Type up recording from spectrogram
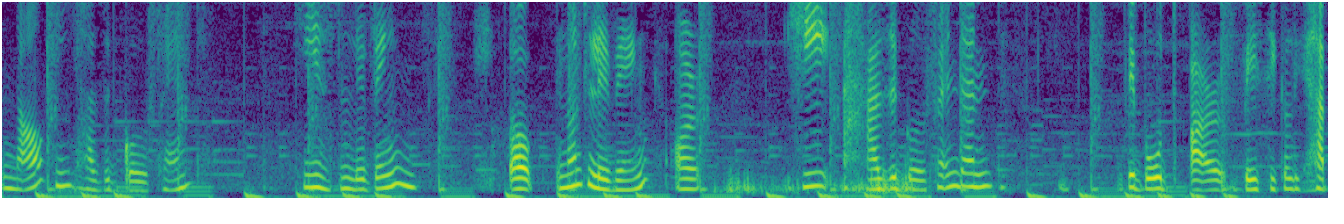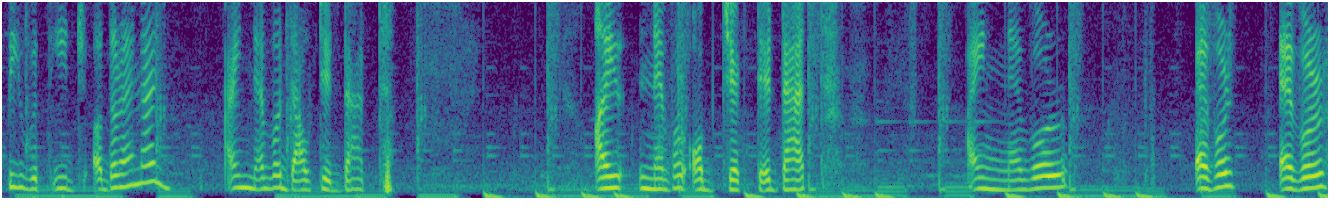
now he has a girlfriend. He's living, uh, not living, or he has a girlfriend, and they both are basically happy with each other. And I, I never doubted that. I never objected that I never, ever, ever,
